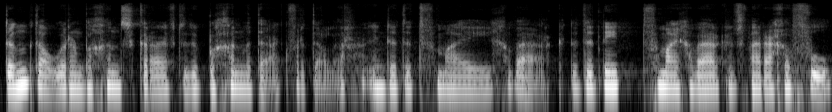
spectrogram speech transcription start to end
dink daaroor en begin skryf, het ek begin met 'n ek-verteller en dit het vir my gewerk. Dit het net vir my gewerk, dit het my reg gevoel.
